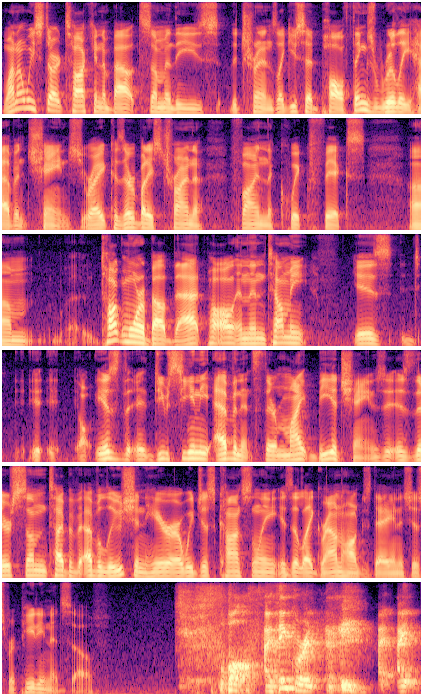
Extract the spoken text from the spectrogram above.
why don't we start talking about some of these the trends? Like you said, Paul, things really haven't changed, right? Because everybody's trying to find the quick fix. Um, talk more about that, Paul, and then tell me is is the, do you see any evidence there might be a change? Is there some type of evolution here? Or are we just constantly? Is it like Groundhog's Day and it's just repeating itself? Well, I think we're I, I,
